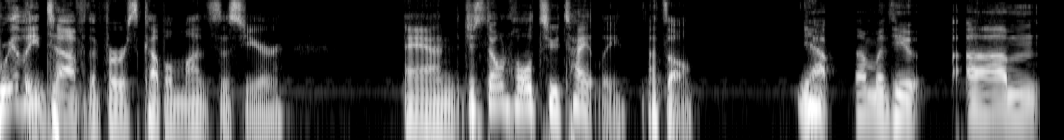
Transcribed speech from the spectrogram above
really tough the first couple months this year, and just don't hold too tightly. That's all. Yeah, I'm with you. Um,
